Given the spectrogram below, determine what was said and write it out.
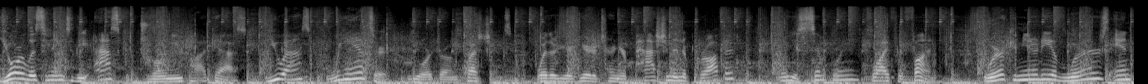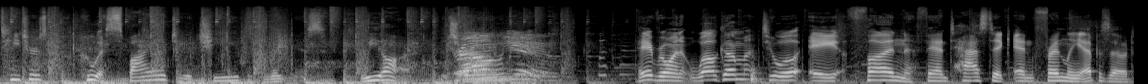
You're listening to the Ask Drone U podcast. You ask, we answer your drone questions. Whether you're here to turn your passion into profit or you simply fly for fun, we're a community of learners and teachers who aspire to achieve greatness. We are Drone U. Hey everyone, welcome to a fun, fantastic, and friendly episode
